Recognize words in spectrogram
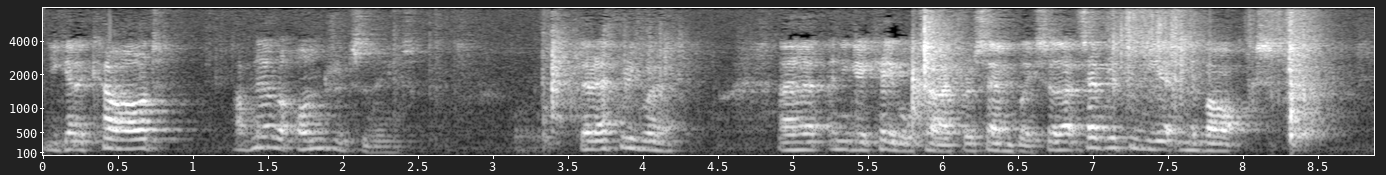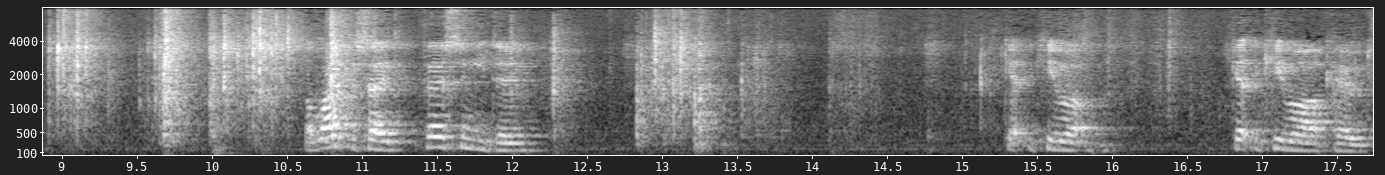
You get a card I've now got hundreds of these. They're everywhere. Uh, and you get cable tie for assembly. So that's everything you get in the box. But like I say, first thing you do, get the QR, get the QR code,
